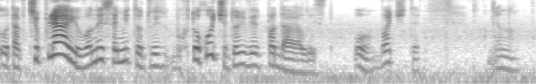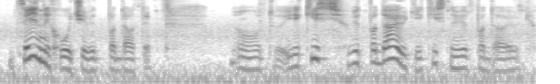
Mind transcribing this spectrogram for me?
отак чіпляю, вони самі тут від... хто хоче, той відпадає лист. О, бачите? Цей не хоче відпадати. От. Якісь відпадають, якісь не відпадають.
